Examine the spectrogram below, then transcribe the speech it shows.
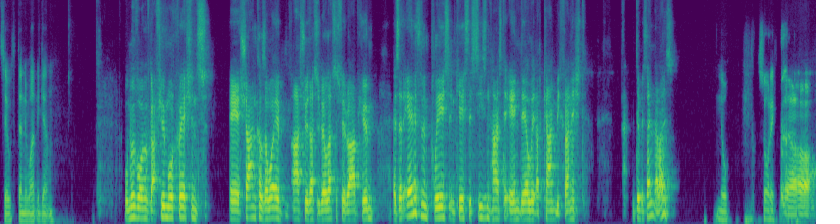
Celtic didn't want to get him. We'll move on. We've got a few more questions. Uh, Shankers, I want to ask you this as well. This is for Rab Hume. Is there anything in place in case the season has to end early or can't be finished? Do we think there is? No. Sorry. Oh.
